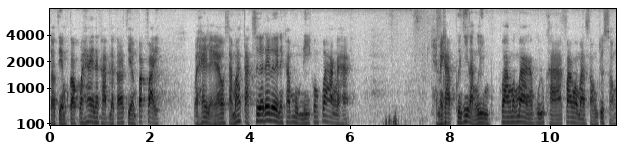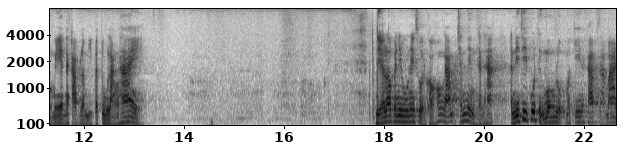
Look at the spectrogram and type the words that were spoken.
เราเตรียมก๊อกไว้ให้นะครับ แล้วก็เตรียมปลั๊กไฟ ว้ให้แล้ว สามารถตักเสื้อได้เลยนะครับ มุมนี้กว้างๆนะฮะเห็นไหมครับ พื้นที่หลังริมกว้างมากๆครับคุณลูกค้ากว้างประมาณ 2.2 เมตรนะครับ เรามีประตูหลังให้ เดี๋ยวเราไปดูในส่วนของห้องน้ำชั้นหนึ่งกันนะฮะอันนี้ที่พูดถึงมุมหลบเมื่อกี้นะครับ สามารถ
